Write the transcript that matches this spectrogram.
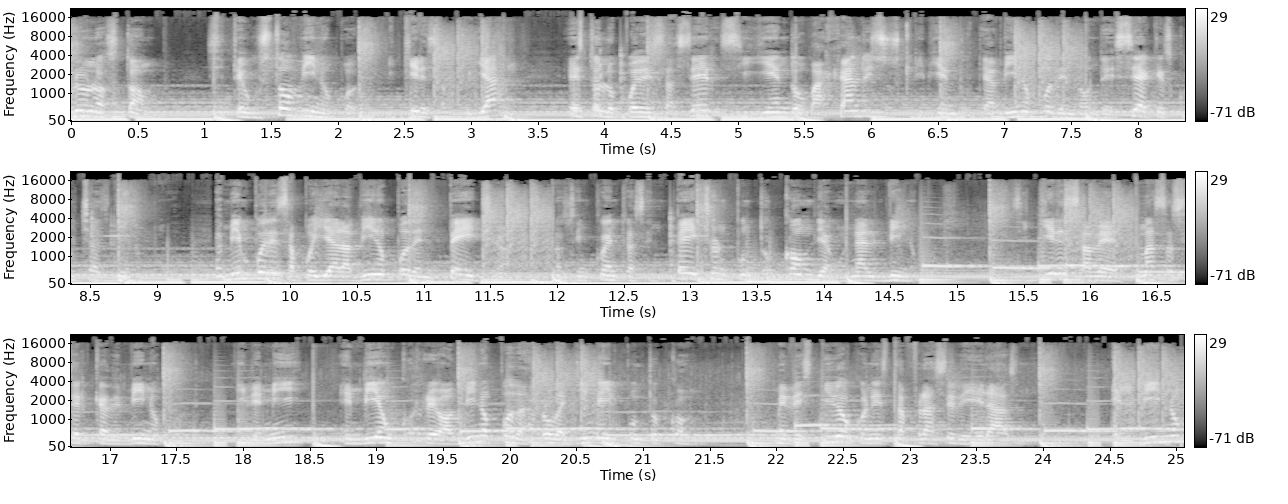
Bruno Stomp. Si te gustó Vinopod y quieres apoyar, esto lo puedes hacer siguiendo, bajando y suscribiéndote a Vinopod en donde sea que escuchas Vinopod. También puedes apoyar a Vinopod en Patreon. Nos encuentras en patreon.com diagonal Vinopod. Si quieres saber más acerca de Vinopod y de mí, envía un correo a vinopod.gmail.com. Me despido con esta frase de Erasmo. El vino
